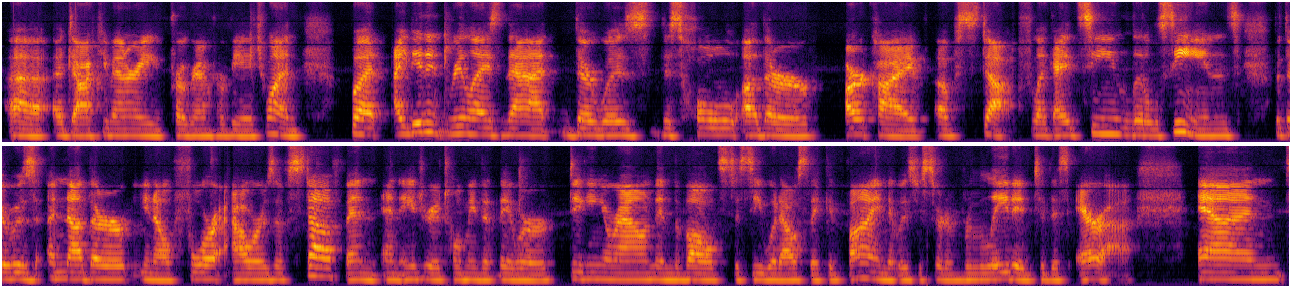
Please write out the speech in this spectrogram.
uh, a documentary program for VH1 but I didn't realize that there was this whole other archive of stuff. Like I had seen little scenes, but there was another, you know, four hours of stuff. And and Adria told me that they were digging around in the vaults to see what else they could find that was just sort of related to this era. And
